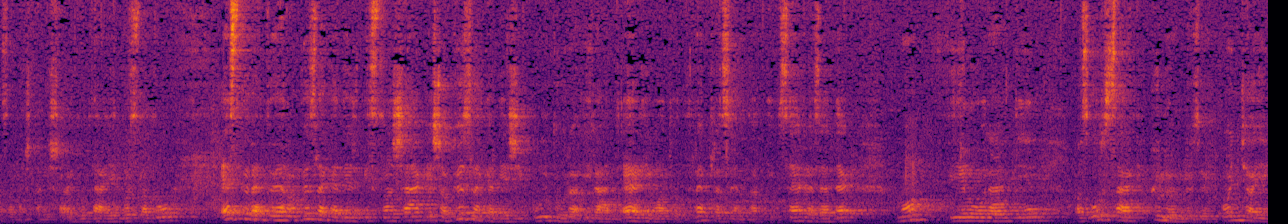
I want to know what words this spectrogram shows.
ez a mostani sajtótájékoztató, ezt követően a közlekedésbiztonság és a közlekedési kultúra iránt elhivatott reprezentatív szervezetek ma fél óránként az ország különböző pontjai,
